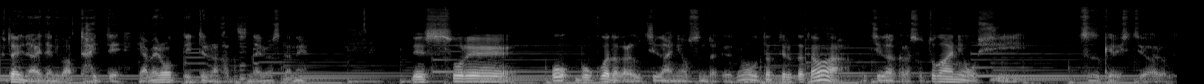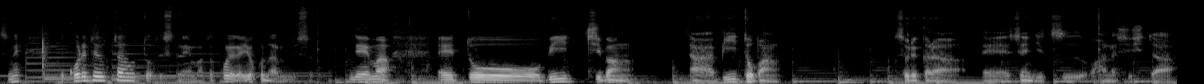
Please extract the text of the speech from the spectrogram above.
2人の間に割って入ってやめろって言ってるような形になりますかねでそれを僕はだから内側に押すんだけれども歌ってる方は内側から外側に押し続ける必要があるわけですね。でこれで歌うとですね、また声が良くなるんですよ。で、まあ、えっ、ー、と、ビーチ版、あ、ビート版、それから、えー、先日お話しした、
